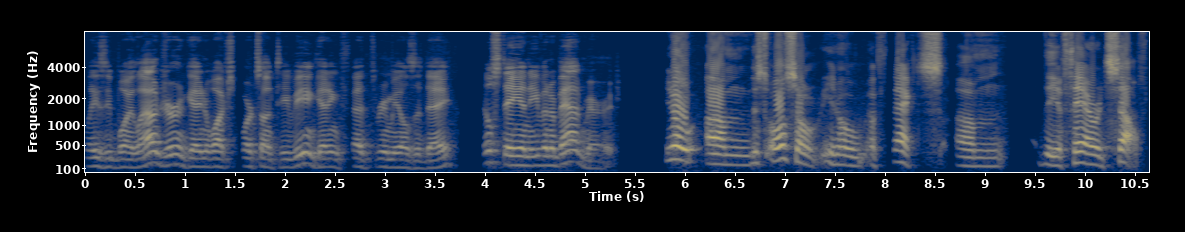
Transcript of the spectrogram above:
lazy boy lounger and getting to watch sports on TV and getting fed three meals a day, he'll stay in even a bad marriage. You know, um, this also, you know, affects um, the affair itself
